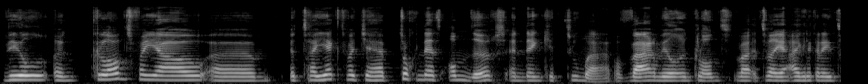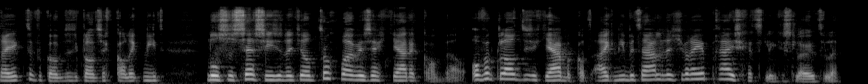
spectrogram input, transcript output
wil een klant van jou um, het traject wat je hebt toch net anders en denk je toe maar. Of waar wil een klant, terwijl je eigenlijk alleen trajecten verkoopt, dus die klant zegt kan ik niet losse sessies en dat je dan toch maar weer zegt ja dat kan wel. Of een klant die zegt ja maar ik kan het eigenlijk niet betalen dat je weer aan je prijs gaat liggen sleutelen.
